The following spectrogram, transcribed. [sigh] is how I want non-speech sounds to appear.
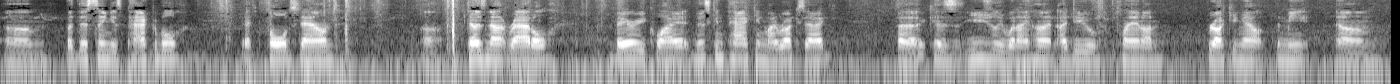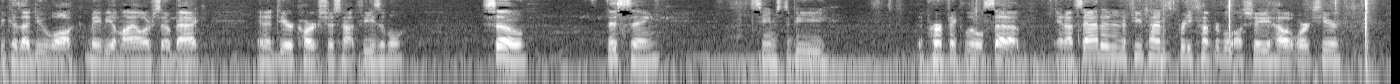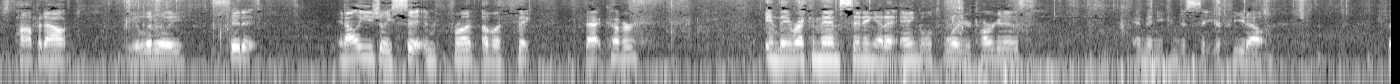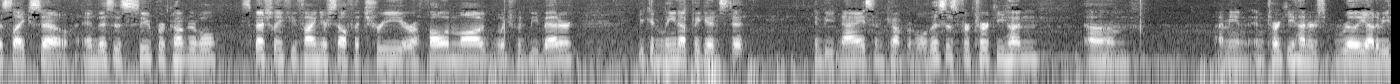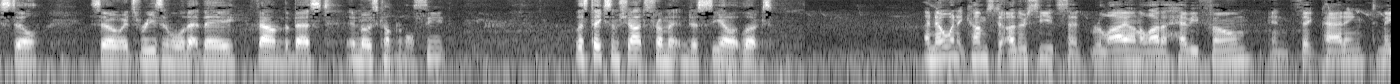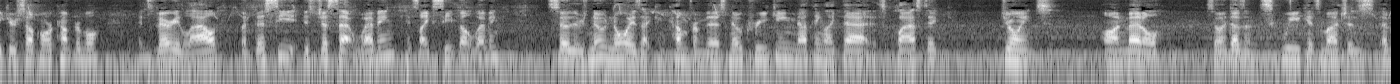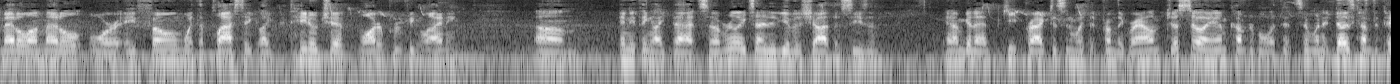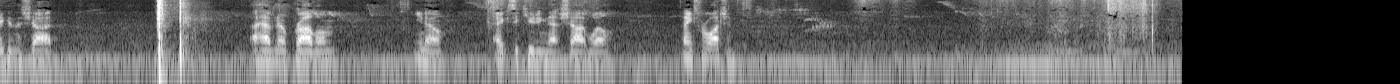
Um, but this thing is packable. It folds down, uh, does not rattle, very quiet. This can pack in my rucksack because uh, usually when I hunt, I do plan on rucking out the meat um, because I do walk maybe a mile or so back and a deer cart's just not feasible. So this thing seems to be the perfect little setup. And I've sat in it a few times, it's pretty comfortable. I'll show you how it works here. Just pop it out. You literally sit it, and I'll usually sit in front of a thick back cover. And they recommend sitting at an angle to where your target is and then you can just sit your feet out just like so. And this is super comfortable, especially if you find yourself a tree or a fallen log, which would be better. You can lean up against it and be nice and comfortable. This is for turkey hunting. Um, I mean, and turkey hunters really got to be still. So it's reasonable that they found the best and most comfortable seat. Let's take some shots from it and just see how it looks. I know when it comes to other seats that rely on a lot of heavy foam and thick padding to make yourself more comfortable, it's very loud, but this seat is just that webbing. It's like seatbelt webbing. So there's no noise that can come from this, no creaking, nothing like that. It's plastic joints on metal, so it doesn't squeak as much as a metal on metal or a foam with a plastic like potato chip waterproofing lining, um, anything like that. So I'm really excited to give it a shot this season and I'm gonna keep practicing with it from the ground just so I am comfortable with it. So when it does come to taking the shot, I have no problem, you know, executing that shot well. Thanks for watching.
